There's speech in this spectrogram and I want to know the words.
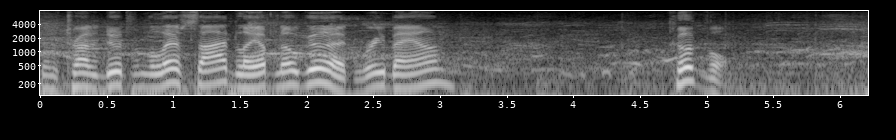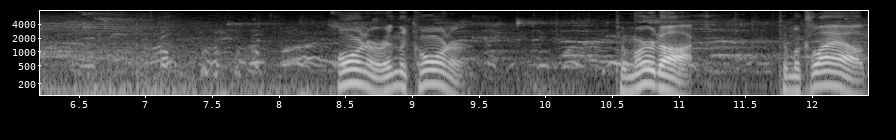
Going to try to do it from the left side. Layup, no good. Rebound. Cookeville. Horner in the corner. To Murdoch. To McLeod.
